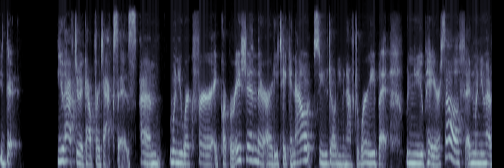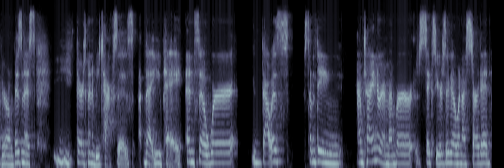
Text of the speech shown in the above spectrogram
there, you have to account for taxes. Um, when you work for a corporation, they're already taken out, so you don't even have to worry. But when you pay yourself and when you have your own business, you, there's going to be taxes that you pay. And so we're, that was something I'm trying to remember six years ago when I started.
